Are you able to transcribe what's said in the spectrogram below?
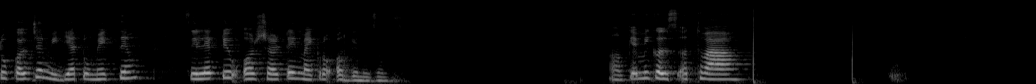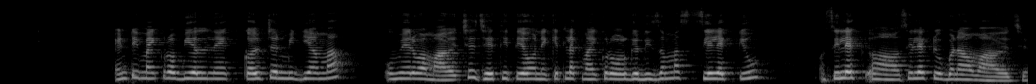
to culture media to make them selective or certain microorganisms chemicals અથવા એન્ટીમાઇક્રોબિયલને કલ્ચર મીડિયામાં ઉમેરવામાં આવે છે જેથી તેઓને કેટલાક માઇક્રો ઓર્ગેનિઝમમાં સિલેક્ટિવ સિલેક્ટ સિલેક્ટિવ બનાવવામાં આવે છે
